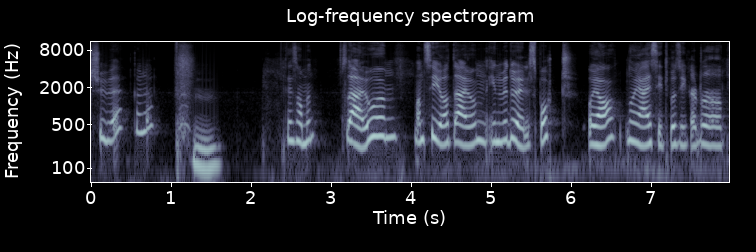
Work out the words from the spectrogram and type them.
20, kanskje. Mm. til sammen. Så det er jo Man sier jo at det er jo en individuell sport. Og ja, når jeg sitter på sykkelen og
